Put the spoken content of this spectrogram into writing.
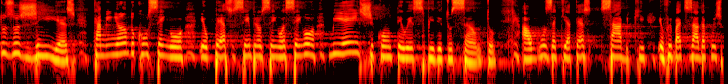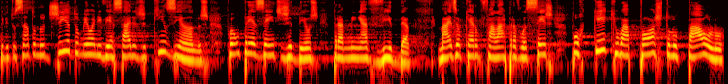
todos os dias, caminhando com o Senhor, eu peço sempre ao Senhor: Senhor, me enche com o teu Espírito Santo. Alguns aqui até sabem que eu fui batizada com o Espírito Santo no dia do meu aniversário de 15 anos. Foi um presente de Deus para minha vida. Mas eu quero falar para vocês por que, que o apóstolo Paulo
